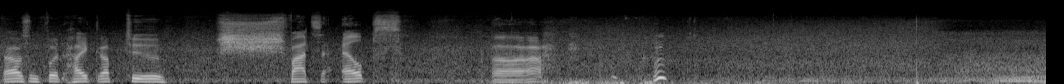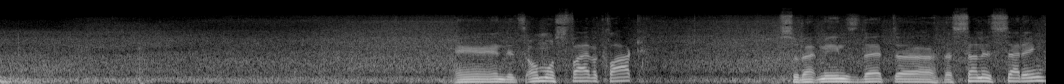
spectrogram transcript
thousand foot hike up to Schwarze Alps. Uh, and it's almost five o'clock. So that means that uh, the sun is setting.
